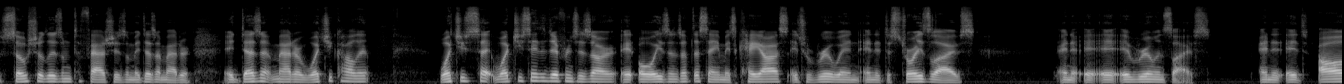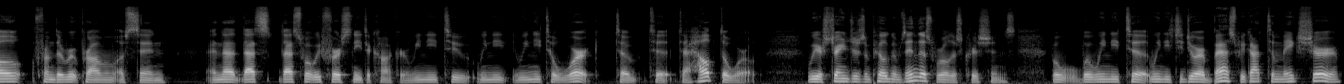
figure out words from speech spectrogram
socialism to fascism it doesn't matter. It doesn't matter what you call it what you say what you say the differences are it always ends up the same. It's chaos it's ruin and it destroys lives and it, it, it ruins lives. And it, it's all from the root problem of sin and that that's that's what we first need to conquer. We need to we need we need to work to to to help the world. We are strangers and pilgrims in this world as christians but but we need to we need to do our best. We got to make sure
